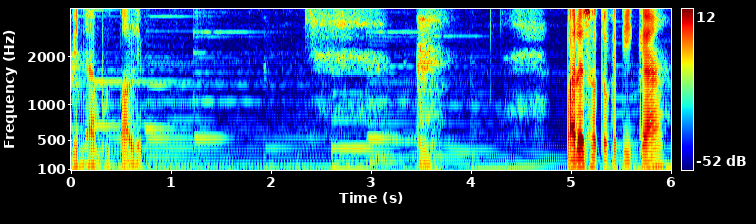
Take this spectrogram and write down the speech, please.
bin Abu Talib. Pada suatu ketika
